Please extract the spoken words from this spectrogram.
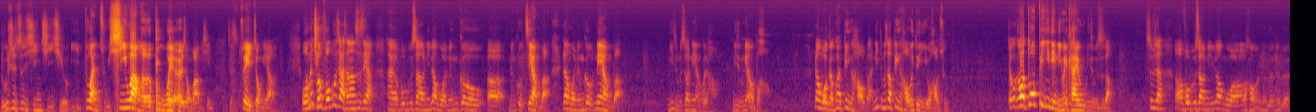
如是自心祈求，以断除希望和部位二种妄心，这是最重要的。我们求佛菩萨常常是这样：哎呀，佛菩萨，你让我能够呃，能够这样吧，让我能够那样吧。你怎么知道那样会好？你怎么那样不好？让我赶快病好吧？你怎么知道病好会对你有好处？等我赶快多病一点，你会开悟？你怎么知道？是不是啊？啊，佛菩萨，你让我哦，那个那个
